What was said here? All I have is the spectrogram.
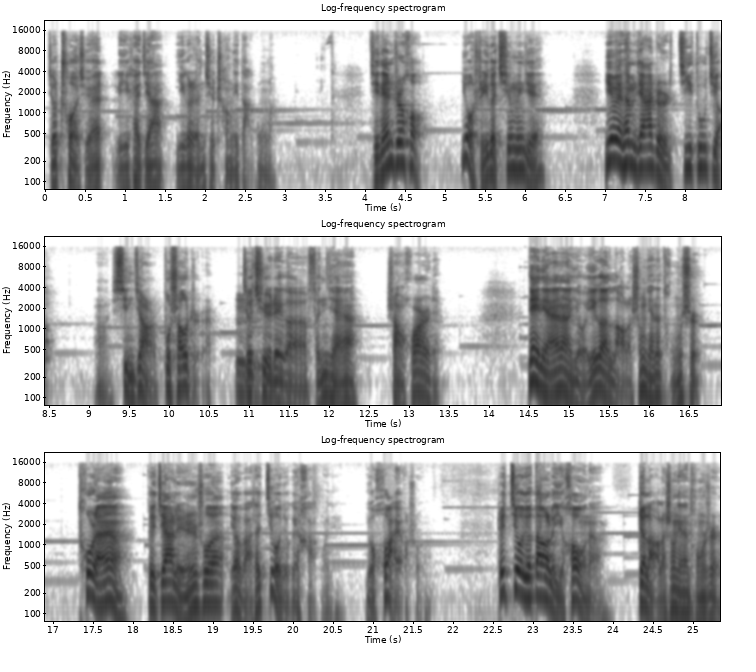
就辍学离开家，一个人去城里打工了。几年之后，又是一个清明节，因为他们家这是基督教，啊，信教不烧纸，就去这个坟前啊上花去。那年呢，有一个姥姥生前的同事，突然啊对家里人说要把他舅舅给喊过去，有话要说。这舅舅到了以后呢，这姥姥生前的同事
